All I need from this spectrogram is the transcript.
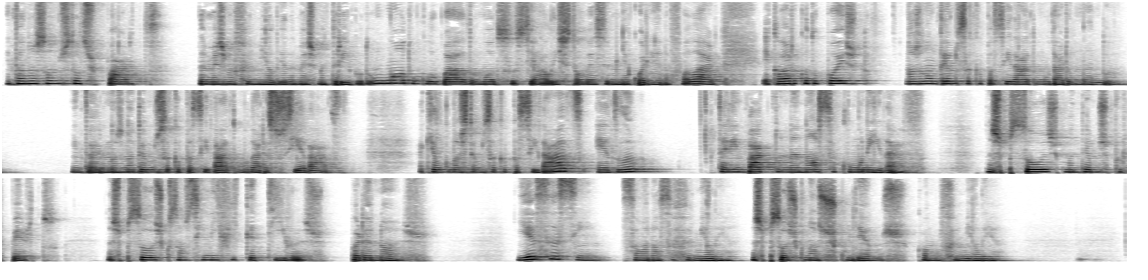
Então nós somos todos parte da mesma família, da mesma tribo, de um modo global, de um modo social, isto talvez a minha aquariana falar. É claro que depois nós não temos a capacidade de mudar o mundo inteiro, nós não temos a capacidade de mudar a sociedade. Aquilo que nós temos a capacidade é de ter impacto na nossa comunidade, nas pessoas que mantemos por perto, nas pessoas que são significativas para nós. E essas sim são a nossa família, as pessoas que nós escolhemos como família.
